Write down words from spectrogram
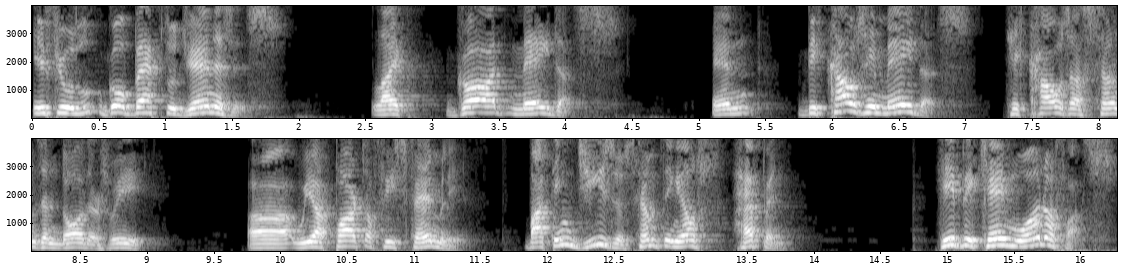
if you go back to Genesis, like God made us, and because He made us, He calls us sons and daughters. We, uh, we are part of His family. But in Jesus, something else happened. He became one of us.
